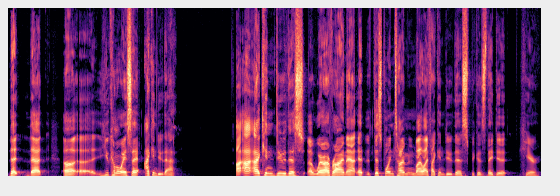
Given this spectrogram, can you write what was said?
that that uh, uh, you come away and say, I can do that. I, I, can do this uh, wherever I'm at. at. At this point in time in my life, I can do this because they did it here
